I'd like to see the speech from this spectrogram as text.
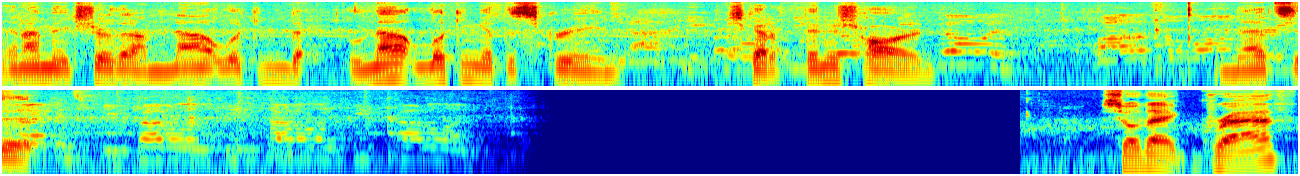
And I make sure that I'm not looking, to, not looking at the screen. Just gotta finish hard. And that's it. So that graph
